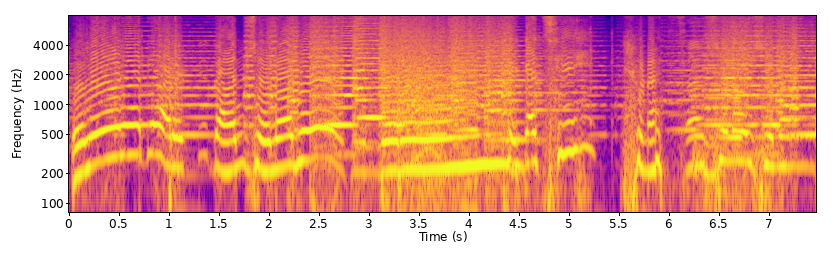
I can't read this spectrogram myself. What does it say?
তুমি আমাকে আরেকটি গান শোনাবে ঠিক আছে শোনাচ্ছি। হ্যাঁ, শোনাই শোনাই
